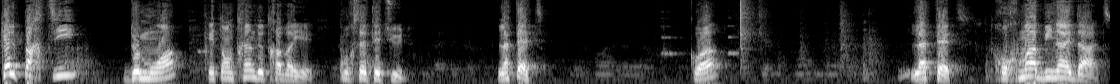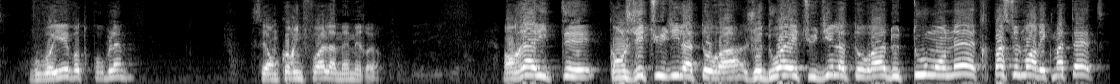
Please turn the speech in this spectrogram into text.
Quelle partie de moi est en train de travailler pour cette étude? La tête. Quoi? La tête. Bina. Vous voyez votre problème? C'est encore une fois la même erreur. En réalité, quand j'étudie la Torah, je dois étudier la Torah de tout mon être, pas seulement avec ma tête.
